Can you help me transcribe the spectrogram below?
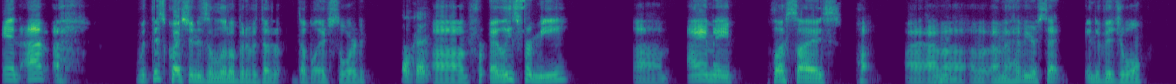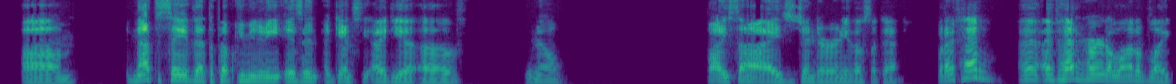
And I uh, with this question is a little bit of a double-edged sword. Okay. Um, for at least for me, um, I am a plus size pup. I, I'm hmm a I'm a I'm a heavier set individual. Um, not to say that the pup community isn't against the idea of, you know, body size, gender, or any of those like that. But I've had I, I've had heard a lot of like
